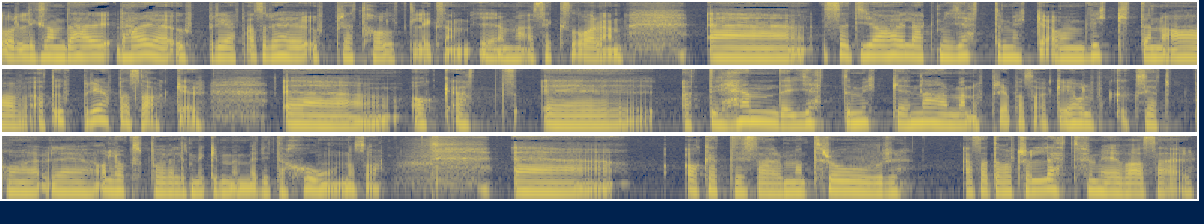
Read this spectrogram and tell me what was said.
och liksom det, här, det här har jag upprepat, alltså det har jag upprätthållit liksom i de här sex åren. Eh, så att jag har lärt mig jättemycket om vikten av att upprepa saker. Eh, och att, eh, att det händer jättemycket när man upprepar saker. Jag håller också på, jag håller också på väldigt mycket med meditation och så. Eh, och att det är så här, man tror, alltså att det har varit så lätt för mig att vara så här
